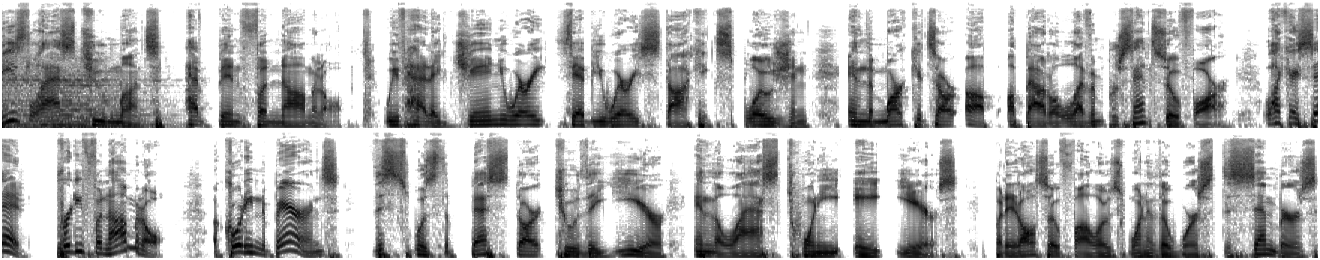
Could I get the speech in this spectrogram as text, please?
These last two months have been phenomenal. We've had a January, February stock explosion, and the markets are up about 11% so far. Like I said, pretty phenomenal. According to Barron's, this was the best start to the year in the last 28 years, but it also follows one of the worst Decembers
